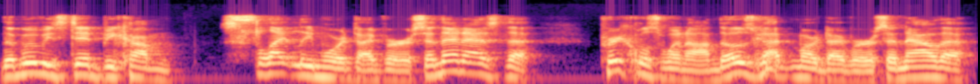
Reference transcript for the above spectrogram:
the movies did become slightly more diverse. And then as the prequels went on, those got more diverse, and now the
